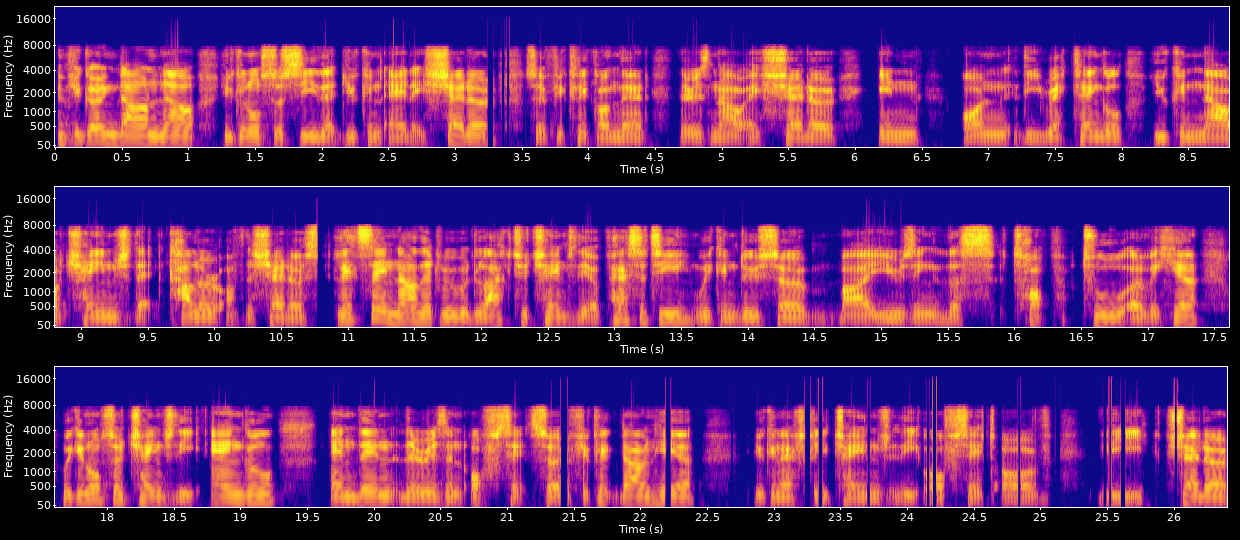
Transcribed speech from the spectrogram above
If you're going down now, you can also see that you can add a shadow. So if you click on that, there is now a shadow in on the rectangle, you can now change that color of the shadows. Let's say now that we would like to change the opacity, we can do so by using this top tool over here. We can also change the angle and then there is an offset. So if you click down here, you can actually change the offset of the shadow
